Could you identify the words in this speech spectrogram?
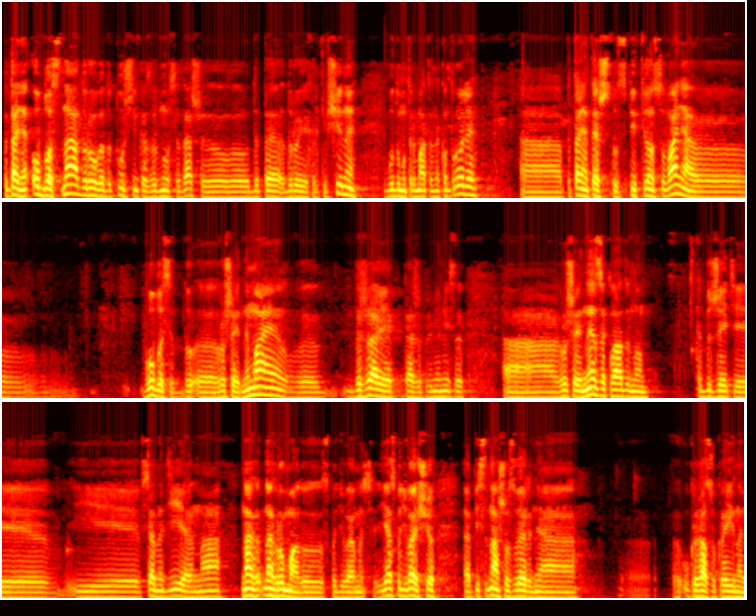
питання обласна дорога до Турченка. Звернувся, да, що ДП дороги Харківщини будемо тримати на контролі. Питання теж тут співфінансування. в області грошей немає. В державі, як каже прем'єр-міністр, грошей не закладено в бюджеті, і вся надія на, на, на громаду. Сподіваємося. Я сподіваюся, що е, після нашого звернення е, Укргаз Україна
